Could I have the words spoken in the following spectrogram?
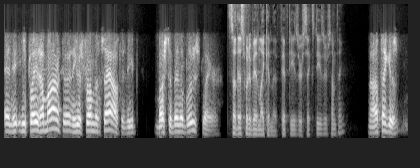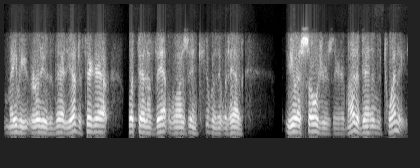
and he he played harmonica, and he was from the South, and he must have been a blues player. so this would have been like in the fifties or sixties or something. Now I think it's maybe earlier than that. You have to figure out what that event was in Cuba that would have U.S. soldiers there. It might have been in the twenties,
